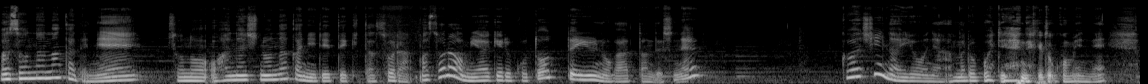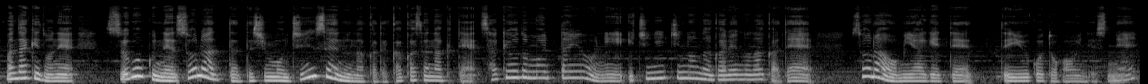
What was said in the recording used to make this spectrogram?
まあ、そんな中でねそのお話の中に出てきた空、まあ、空を見上げることっていうのがあったんですね。詳しい内容はねあんまり覚えてないんだけどごめんね、まあ、だけどねすごくね空って私も人生の中で欠かせなくて先ほども言ったように一日の流れの中で空を見上げてっていうことが多いんですね。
